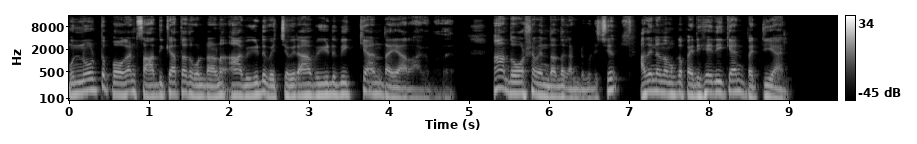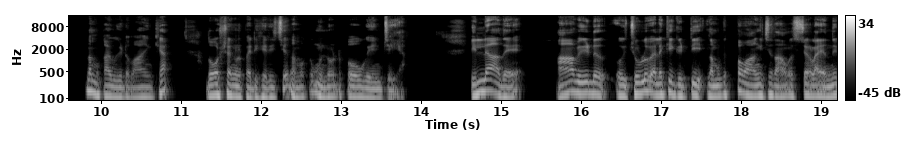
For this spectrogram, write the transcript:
മുന്നോട്ട് പോകാൻ സാധിക്കാത്തത് കൊണ്ടാണ് ആ വീട് വെച്ചവർ ആ വീട് വിൽക്കാൻ തയ്യാറാകുന്നത്. ആ ദോഷം എന്തെന്ന് കണ്ടുപിടിച്ച് അതിനെ നമുക്ക് പരിഹരിക്കാൻ പറ്റിയാൽ നമുക്ക് ആ വീട് വാങ്ങിക്കാം. ദോഷങ്ങൾ പരിഹരിച്ച് നമുക്ക് മുന്നോട്ട് പോവുകയും ചെയ്യാം. ഇല്ലാതെ ആ വീട് ചുളു വിലയ്ക്ക് കിട്ടി നമുക്കിപ്പോൾ വാങ്ങിച്ച് താമസിച്ചുകളാ എന്ന്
